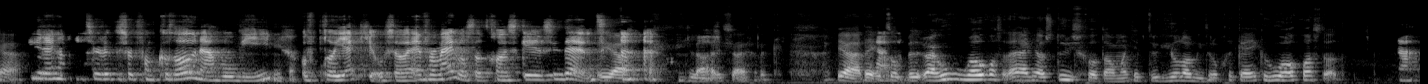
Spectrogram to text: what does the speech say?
Ja. Iedereen had natuurlijk een soort van corona-hobby ja. of projectje of zo. En voor mij was dat gewoon skere student. Ja, hilarisch eigenlijk. Ja, nee, ja. Tot, maar hoe, hoe, hoog was uiteindelijk jouw studieschuld dan? Want je hebt natuurlijk heel lang niet erop gekeken. Hoe hoog was dat? Ja,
